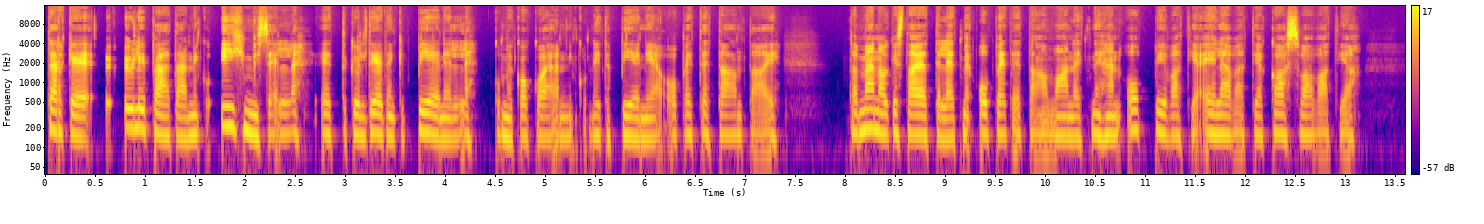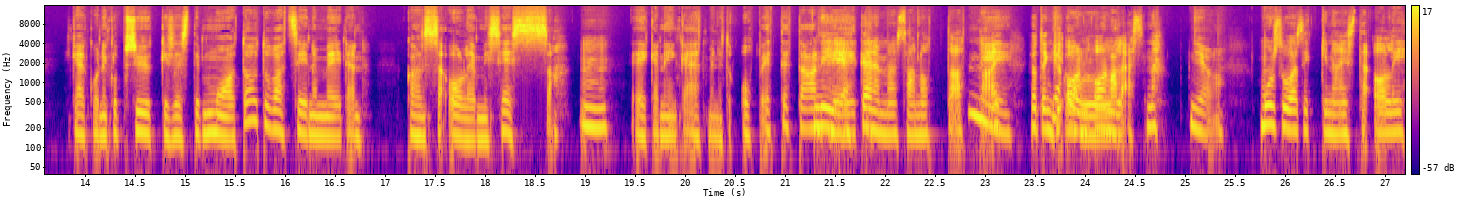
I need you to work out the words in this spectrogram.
tärkeä ylipäätään niin kuin ihmiselle, että kyllä tietenkin pienelle, kun me koko ajan niin kuin niitä pieniä opetetaan tai, tai mä en oikeastaan ajattele, että me opetetaan, vaan että nehän oppivat ja elävät ja kasvavat ja ikään kuin, niin kuin psyykkisesti muotoutuvat siinä meidän kanssa olemisessa. Mm. Eikä niinkään, että me nyt opetetaan Niin, heitä. ehkä enemmän sanottaa tai Niin. jotenkin Ja on, on läsnä. Joo. Mun suosikki näistä oli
